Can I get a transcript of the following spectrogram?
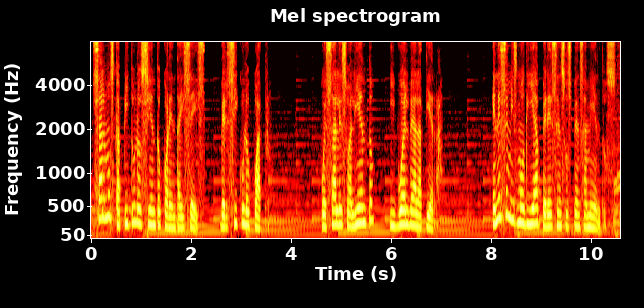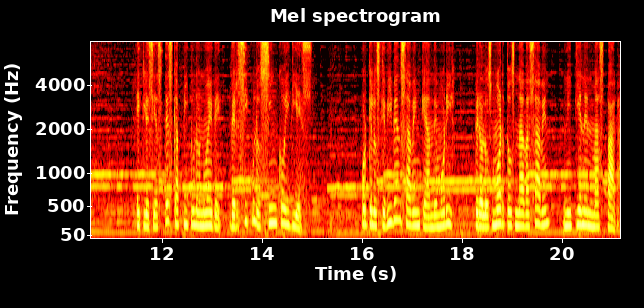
Salmos capítulo 146, versículo 4. Pues sale su aliento, y vuelve a la tierra. En ese mismo día perecen sus pensamientos. Eclesiastés capítulo 9, versículos 5 y 10. Porque los que viven saben que han de morir, pero los muertos nada saben, ni tienen más paga,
